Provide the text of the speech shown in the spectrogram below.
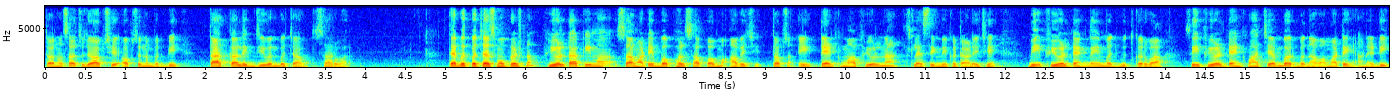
તો આનો સાચો જવાબ છે ઓપ્શન નંબર બી તાત્કાલિક જીવન બચાવ સારવાર. ત્યારબાદ પચાસમો પ્રશ્ન, ફ્યુઅલ ટાંકીમાં શા માટે બફલ્સ આપવામાં આવે છે? તો ઓપ્શન એ ટેન્કમાં ફ્યુઅલના સ્લેશિંગને ઘટાડે છે. બી ફ્યુઅલ ટેન્કને મજબૂત કરવા. સી ફ્યુઅલ ટેન્કમાં ચેમ્બર બનાવવા માટે અને ડી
